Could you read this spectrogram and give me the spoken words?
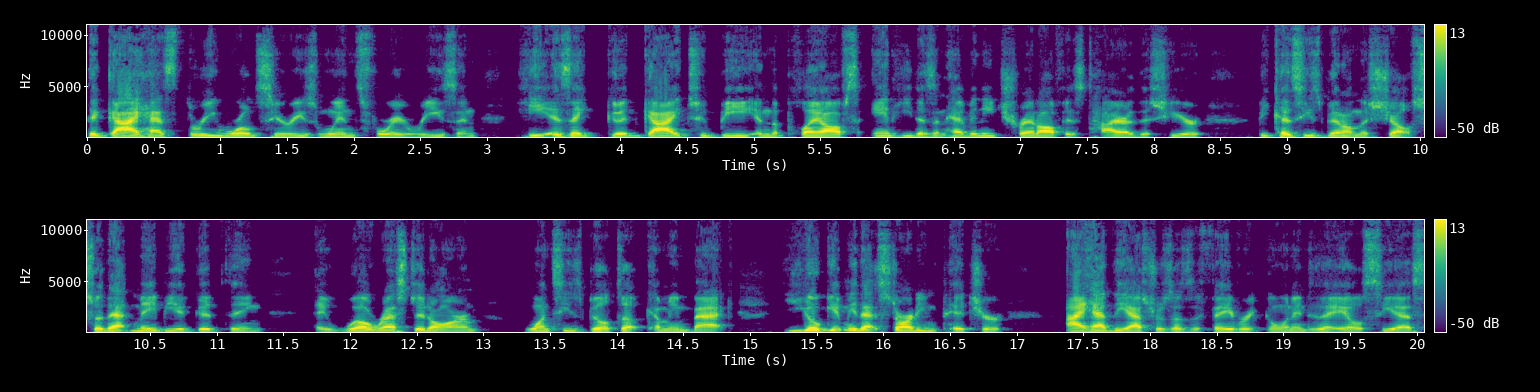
The guy has three World Series wins for a reason. He is a good guy to be in the playoffs, and he doesn't have any tread off his tire this year because he's been on the shelf. So that may be a good thing. A well rested arm once he's built up coming back. You go get me that starting pitcher. I have the Astros as a favorite going into the ALCS.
